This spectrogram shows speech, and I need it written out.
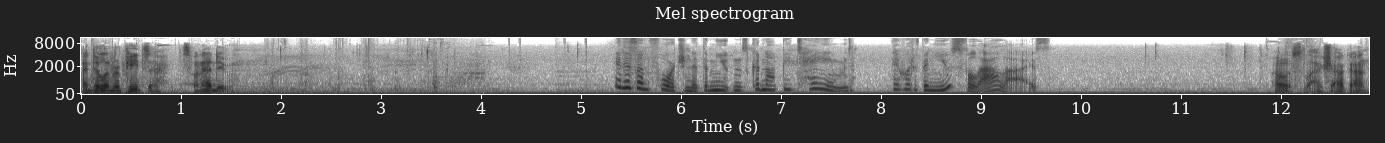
I deliver pizza. That's what I do. It is unfortunate the mutants could not be tamed. They would have been useful allies. Oh, a slag shotgun.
